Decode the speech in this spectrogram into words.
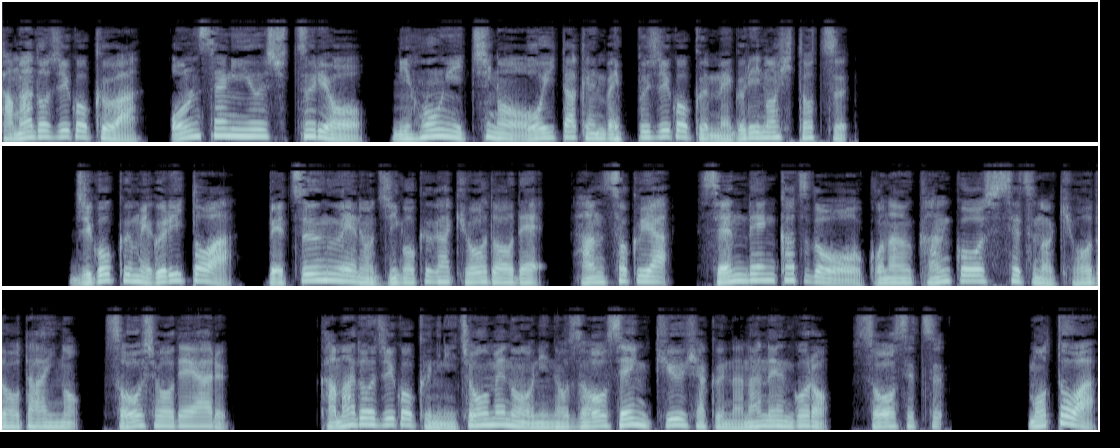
かまど地獄は、温泉湧出量、日本一の大分県別府地獄巡りの一つ。地獄巡りとは、別運営の地獄が共同で、反則や宣伝活動を行う観光施設の共同体の総称である。かまど地獄二丁目の鬼の像1907年頃、創設。元は、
